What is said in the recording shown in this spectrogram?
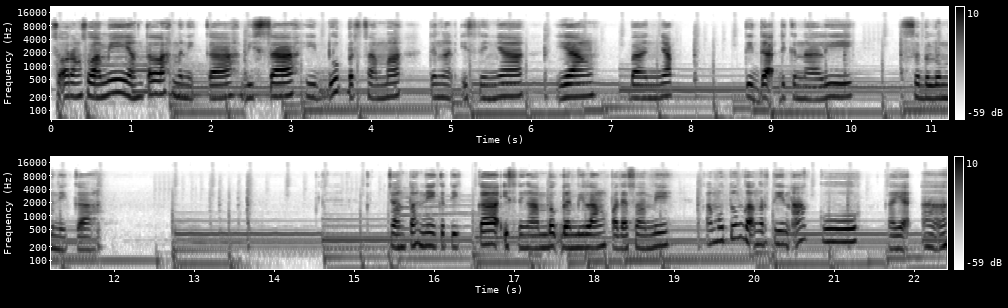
seorang suami yang telah menikah bisa hidup bersama dengan istrinya yang banyak tidak dikenali sebelum menikah. Contoh nih ketika istri ngambek dan bilang pada suami, kamu tuh nggak ngertiin aku, kayak uh,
